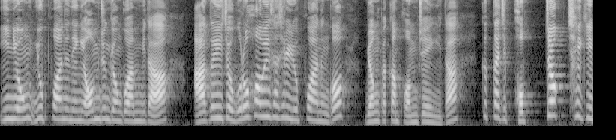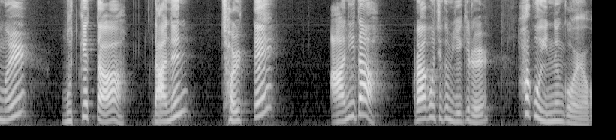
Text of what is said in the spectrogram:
인용 유포하는 행위 엄중 경고합니다. 악의적으로 허위 사실을 유포하는 거 명백한 범죄 행위다. 끝까지 법적 책임을 묻겠다. 나는 절대 아니다. 라고 지금 얘기를 하고 있는 거예요.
